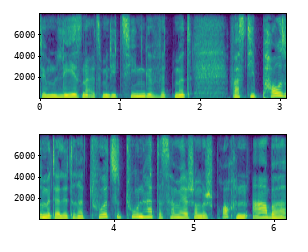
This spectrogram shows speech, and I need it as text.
dem Lesen als Medizin gewidmet. Was die Pause mit der Literatur zu tun hat, das haben wir ja schon besprochen. Aber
